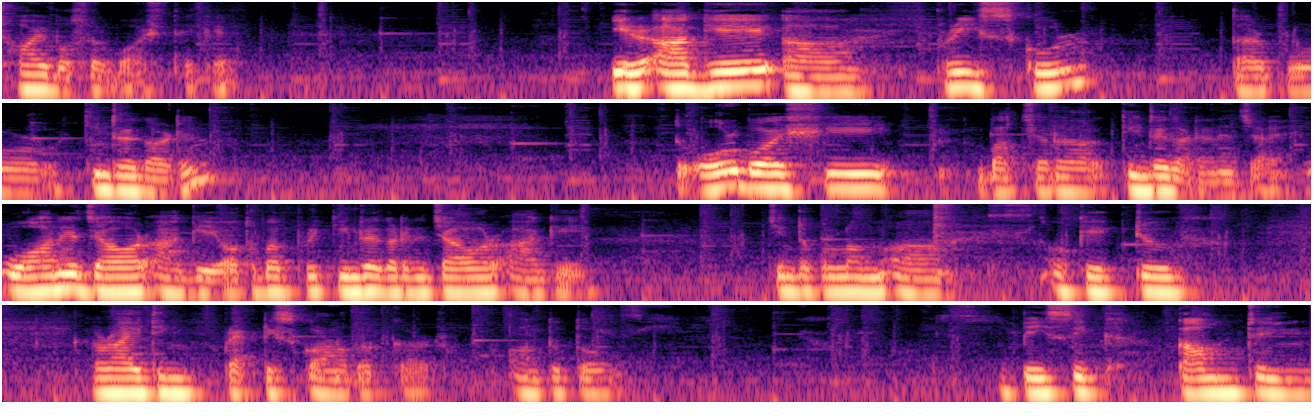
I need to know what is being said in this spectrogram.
ছয় বছর বয়স থেকে। এর আগে প্রি স্কুল তারপর কিন্ডার গার্ডেন তো ওর বয়সী বাচ্চারা কিন্ডার গার্ডেনে যায়। ওয়ানে যাওয়ার আগে অথবা প্রি কিন্ডার গার্ডেনে যাওয়ার আগে চিন্তা করলাম ওকে একটু রাইটিং প্র্যাকটিস করানো দরকার। অন্তত বেসিক কাউন্টিং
